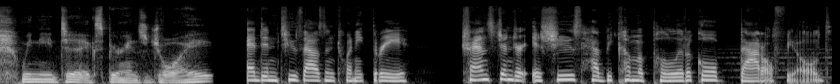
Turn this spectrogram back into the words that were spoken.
We need to experience joy. And in 2023, transgender issues have become a political battlefield.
